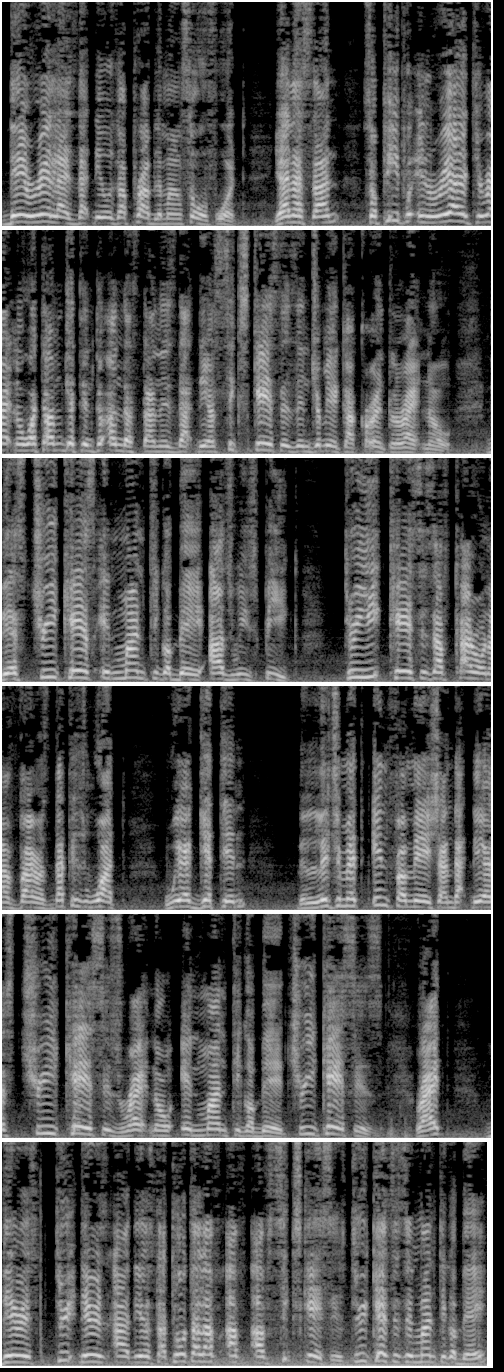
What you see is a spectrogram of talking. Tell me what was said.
they realize that there was a problem and so forth. You understand? So people in reality right now, what I'm getting to understand is that there are six cases in Jamaica currently right now. There's three cases in Montego Bay as we speak. Three cases of coronavirus. That is what we are getting the legitimate information that there's three cases right now in Montego Bay. Three cases, right? There is three there is uh, there's a total of, of, of six cases. Three cases in montego bay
